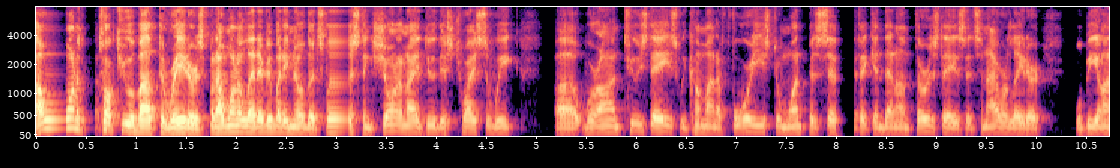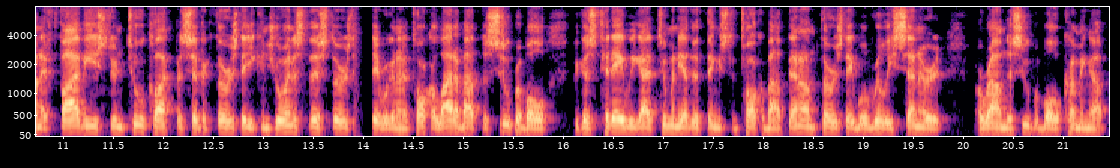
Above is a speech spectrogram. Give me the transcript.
I want to talk to you about the Raiders, but I want to let everybody know that's listening. Sean and I do this twice a week. Uh, we're on Tuesdays. We come on at 4 Eastern, 1 Pacific. And then on Thursdays, it's an hour later. We'll be on at 5 Eastern, 2 o'clock Pacific Thursday. You can join us this Thursday. We're going to talk a lot about the Super Bowl because today we got too many other things to talk about. Then on Thursday, we'll really center it around the Super Bowl coming up.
